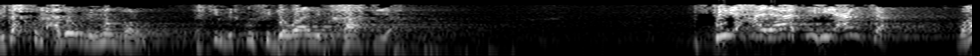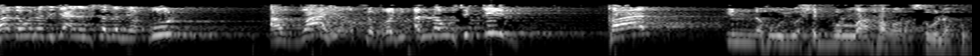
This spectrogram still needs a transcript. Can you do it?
بتحكم عليه من منظره. لكن بتكون في جوانب خافية. في حياته عنك. وهذا هو الذي جعل النبي صلى الله عليه وسلم يقول الظاهر في الرجل أنه سكين. قال إنه يحب الله ورسوله.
